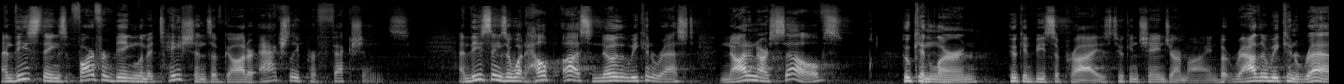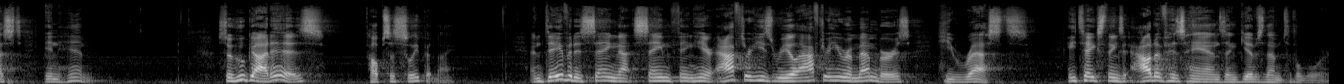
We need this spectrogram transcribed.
And these things, far from being limitations of God, are actually perfections. And these things are what help us know that we can rest not in ourselves, who can learn, who can be surprised, who can change our mind, but rather we can rest in Him. So, who God is helps us sleep at night. And David is saying that same thing here. After he's real, after he remembers, he rests. He takes things out of his hands and gives them to the Lord.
